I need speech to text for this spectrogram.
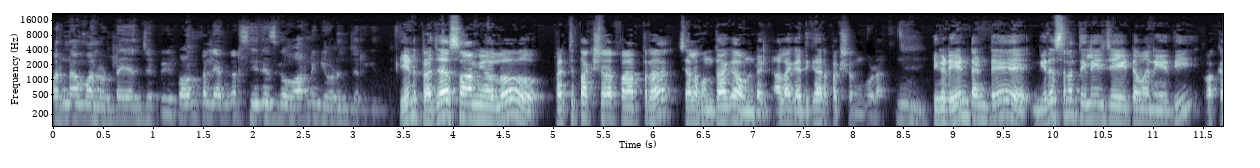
పరిణామాలు ఉంటాయి అని చెప్పి పవన్ కళ్యాణ్ గారు సీరియస్గా వార్నింగ్ ఇవ్వడం జరిగింది ఏంటి ప్రజాస్వామ్యంలో ప్రతిపక్ష పాత్ర చాలా హుందాగా ఉండాలి అలాగే అధికార పక్షం కూడా. ఇక్కడ ఏంటంటే నిరసన తెలియజేయటం అనేది ఒక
